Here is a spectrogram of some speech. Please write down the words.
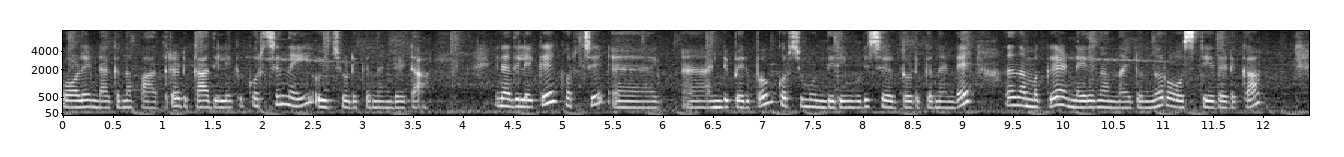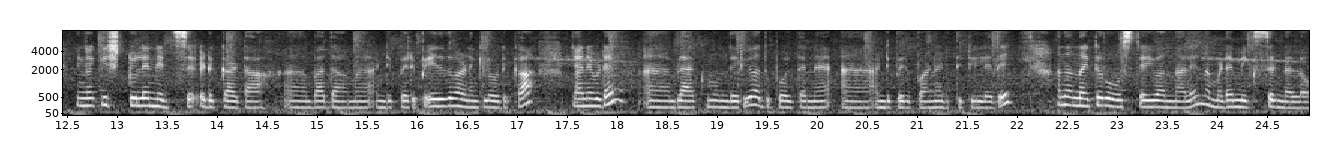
പോള ഉണ്ടാക്കുന്ന പാത്രം എടുക്കുക അതിലേക്ക് കുറച്ച് നെയ്യ് ഒഴിച്ചു കൊടുക്കുന്നുണ്ട് കേട്ടോ. ഇനി അതിലേക്ക് കുറച്ച് അണ്ടിപ്പരിപ്പും കുറച്ച് മുന്തിരിയും കൂടി ചേർത്ത് കൊടുക്കുന്നുണ്ട്. അത് നമുക്ക് എണ്ണയിൽ നന്നായിട്ടൊന്ന് റോസ്റ്റ് ചെയ്തെടുക്കാം. നിങ്ങൾക്ക് ഇഷ്ടമുള്ള നെറ്റ്സ് എടുക്കാട്ടോ ബദാം അണ്ടിപ്പരിപ്പ് ഏത് വേണമെങ്കിലും എടുക്കുക ഞാനിവിടെ ബ്ലാക്ക് മുന്തിരിയും അതുപോലെ തന്നെ അണ്ടിപ്പരിപ്പാണ് എടുത്തിട്ടുള്ളത്. അത് നന്നായിട്ട് റോസ്റ്റ് ആയി വന്നാൽ നമ്മുടെ മിക്സ് ഉണ്ടല്ലോ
